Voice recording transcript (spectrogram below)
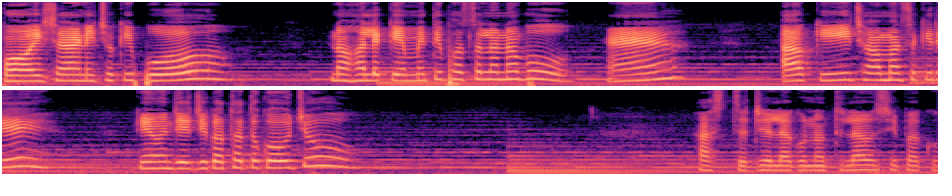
ପଇସା ଆଣିଛୁ କି ପୁଅ? ନହେଲେ କେମିତି ଫସଲ ନେବୁ ଏଁ ଆଉ କି ଛଅ ମାସ କିରେ? କେଉଁ ଜେଜେ କଥା ତୁ କହୁଛୁ? ଆଶ୍ଚର୍ଯ୍ୟ ଲାଗୁନଥିଲା ଆଉ ଶିବାକୁ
